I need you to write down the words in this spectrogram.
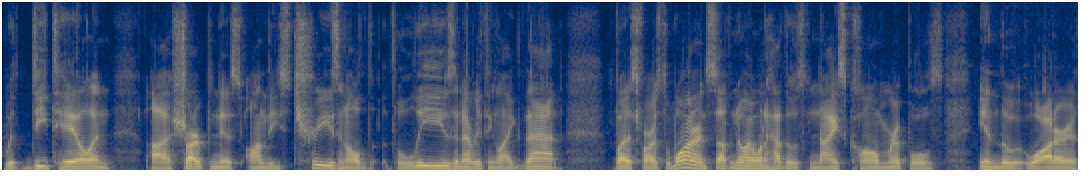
with detail and uh, sharpness on these trees and all the leaves and everything like that. But as far as the water and stuff, no, I want to have those nice calm ripples in the water,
